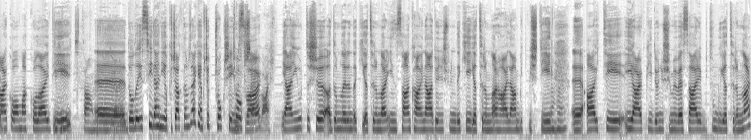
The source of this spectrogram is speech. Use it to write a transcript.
marka olmak kolay değil. Hiç tahmin Ee, dolayısıyla hani yapacaklarımız derken yapacak çok şeyimiz Çok var. şey var. Yani yurt dışı adımlarındaki yatırımlar, insan kaynağı dönüşümündeki yatırımlar hala bitmiş değil. Ee, IT, ERP dönüşümü vesaire bütün bu yatırımlar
